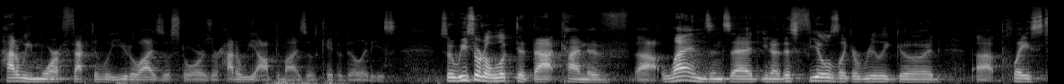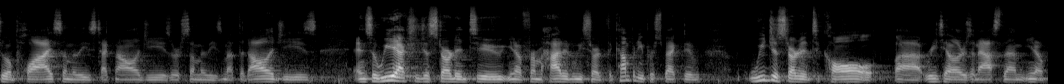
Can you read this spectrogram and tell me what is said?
how do we more effectively utilize those stores, or how do we optimize those capabilities? So we sort of looked at that kind of lens and said, "You know, this feels like a really good place to apply some of these technologies or some of these methodologies." And so we actually just started to, you know, from how did we start the company perspective, we just started to call uh, retailers and ask them, "You know,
